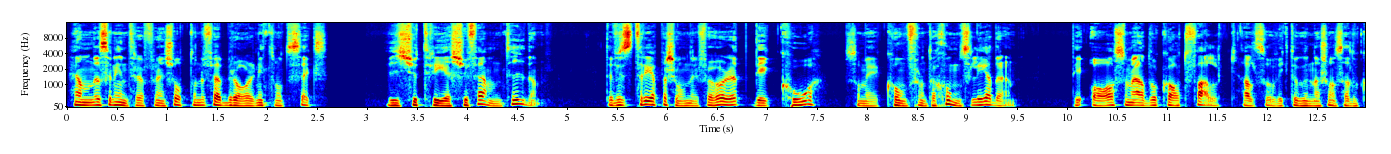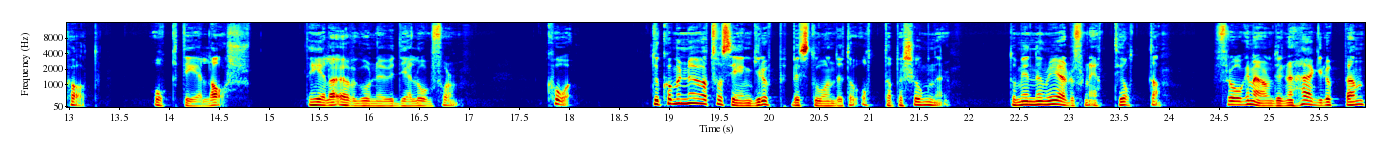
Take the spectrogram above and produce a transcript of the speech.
Händelsen inträffar den 28 februari 1986 vid 23.25-tiden. Det finns tre personer i förhöret. Det är K som är konfrontationsledaren. Det är A som är advokat Falk, alltså Viktor Gunnarssons advokat. Och det är Lars. Det hela övergår nu i dialogform. K. Du kommer nu att få se en grupp bestående av åtta personer. De är numrerade från 1 till 8. Frågan är om du i den här gruppen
